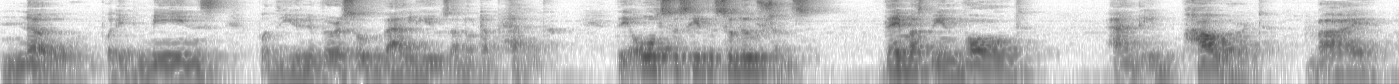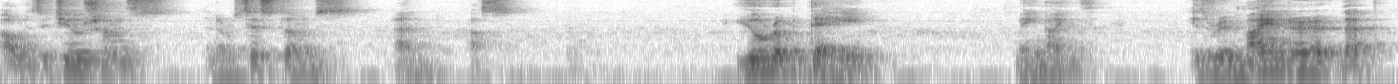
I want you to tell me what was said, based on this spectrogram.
know what it means when the universal values are not upheld. They also see the solutions. They must be involved and empowered by our institutions and our systems and us. Europe Day, May 9th, is a reminder that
